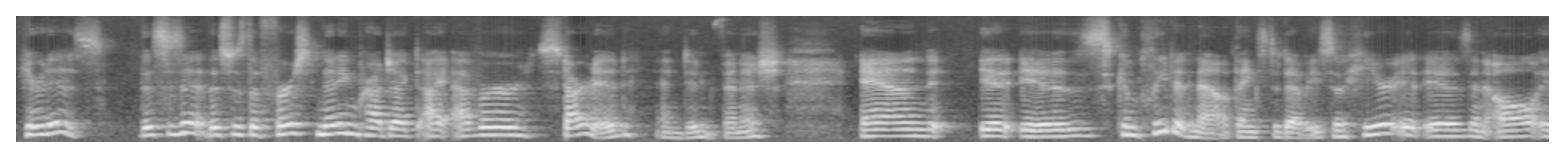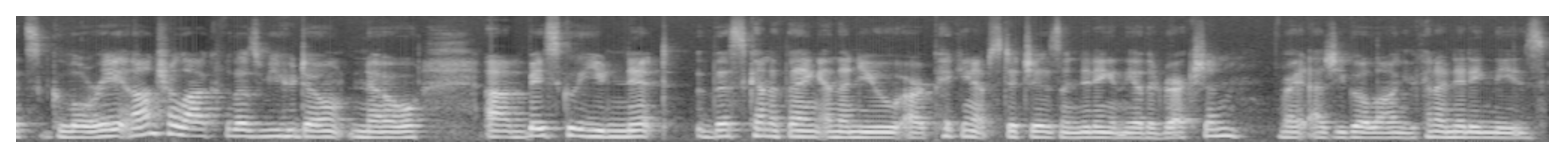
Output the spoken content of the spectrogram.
here it is. This is it. This was the first knitting project I ever started and didn't finish. And it is completed now, thanks to Debbie. So here it is in all its glory. An entrelac, for those of you who don't know, um, basically you knit this kind of thing and then you are picking up stitches and knitting in the other direction, right? As you go along, you're kind of knitting these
